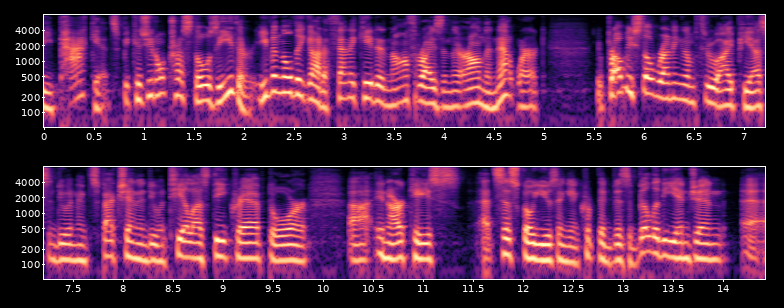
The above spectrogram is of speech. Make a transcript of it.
the packets because you don't trust those either. Even though they got authenticated and authorized and they're on the network, you're probably still running them through IPS and doing inspection and doing TLS decrypt, or uh, in our case, at Cisco using encrypted visibility engine, uh,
